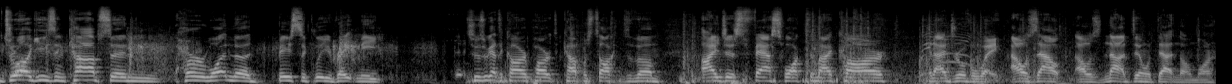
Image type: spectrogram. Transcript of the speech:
druggies and cops and her wanting to basically rape me. As soon as we got the car parked, the cop was talking to them. I just fast walked to my car and I drove away. I was out. I was not dealing with that no more.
